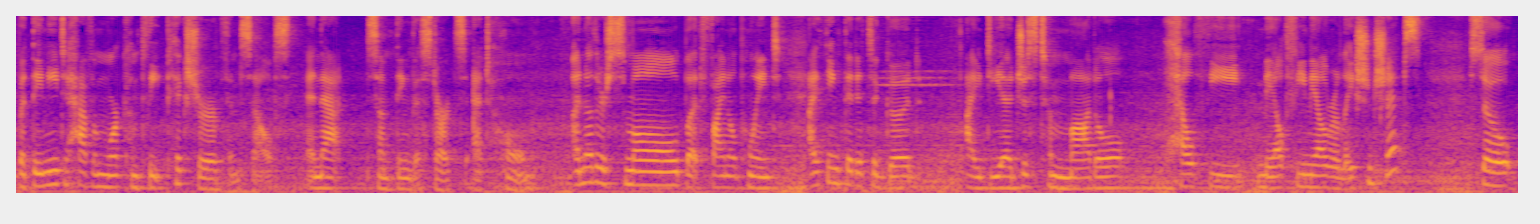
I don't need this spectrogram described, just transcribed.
but they need to have a more complete picture of themselves, and that's something that starts at home. Another small but final point I think that it's a good idea just to model healthy male female relationships. So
